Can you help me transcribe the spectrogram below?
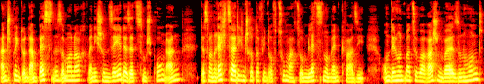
anspringt und am besten ist immer noch, wenn ich schon sehe, der setzt zum Sprung an, dass man rechtzeitig einen Schritt auf ihn drauf zumacht, so im letzten Moment quasi, um den Hund mal zu überraschen, weil so ein Hund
